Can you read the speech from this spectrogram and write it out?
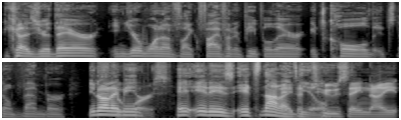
because you're there and you're one of like 500 people there. It's cold. It's November. You know what I mean? worst. It, it is. It's not It's ideal. a Tuesday night.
